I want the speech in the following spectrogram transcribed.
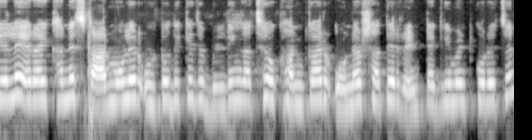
গেলে এরা এখানে স্টার মলের উল্টো দিকে যে বিল্ডিং আছে ওখানকার ওনার সাথে রেন্ট এগ্রিমেন্ট করেছেন।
